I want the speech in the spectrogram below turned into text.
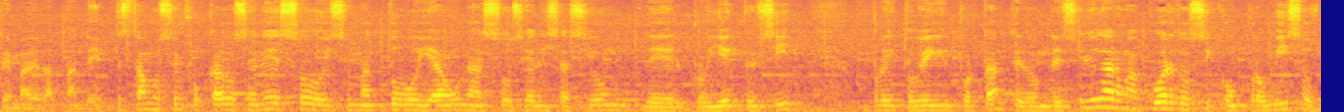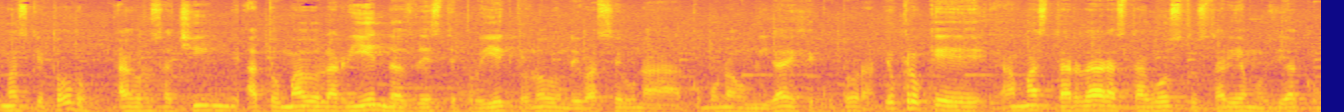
tema de la pandemia. Estamos enfocados en eso y se mantuvo ya una socialización del proyecto en sí proyecto bien importante donde se llegaron acuerdos y compromisos más que todo. Agrosachín ha tomado las riendas de este proyecto, ¿no? donde va a ser una, como una unidad ejecutora. Yo creo que a más tardar hasta agosto estaríamos ya con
